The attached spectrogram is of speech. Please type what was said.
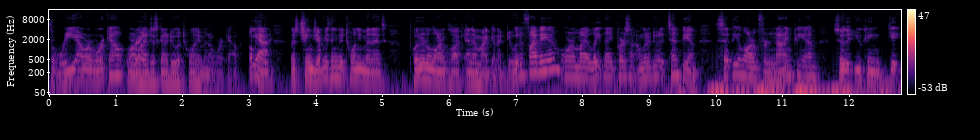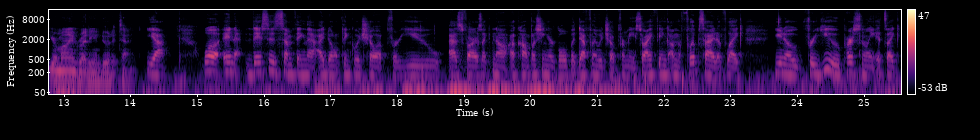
three-hour workout, or am I just going to do a twenty-minute workout? Okay, Yeah. let's change everything to twenty minutes. Put an alarm clock, and am I going to do it at 5 a.m. or am I a late night person? I'm going to do it at 10 p.m. Set the alarm for 9 p.m. so that you can get your mind ready and do it at 10. Yeah. Well, and this is something that I don't think would show up for you as far as like not accomplishing your goal, but definitely would show up for me. So I think on the flip side of like, you know, for you personally, it's like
